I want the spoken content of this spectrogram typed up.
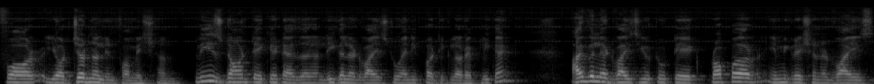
for your journal information. Please don't take it as a legal advice to any particular applicant. I will advise you to take proper immigration advice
